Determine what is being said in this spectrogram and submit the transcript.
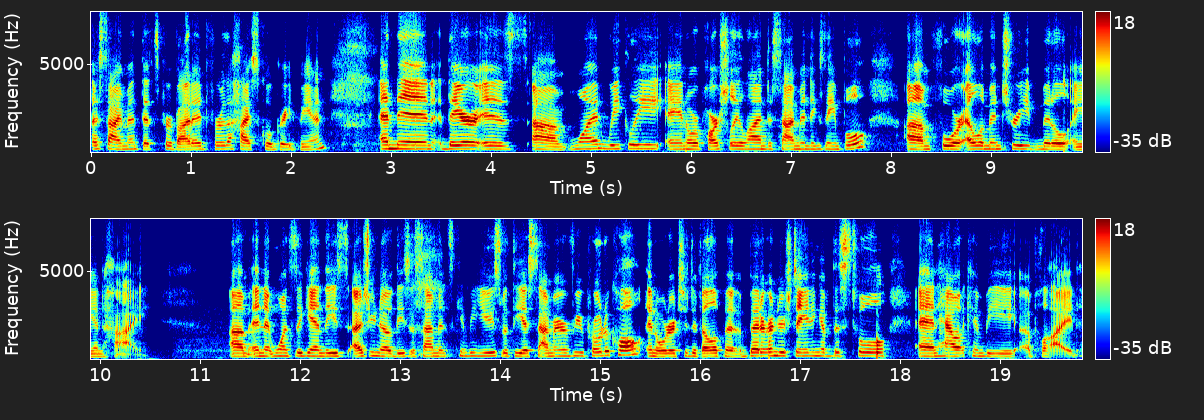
assignment that's provided for the high school grade band. And then there is um, one weekly and or partially aligned assignment example um, for elementary, middle, and high. Um, and once again, these, as you know, these assignments can be used with the assignment review protocol in order to develop a better understanding of this tool and how it can be applied.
